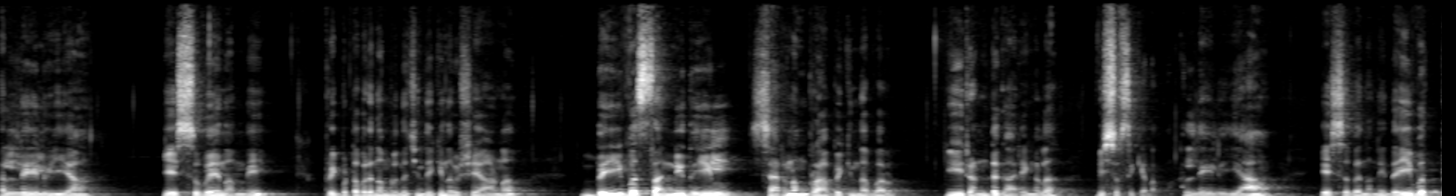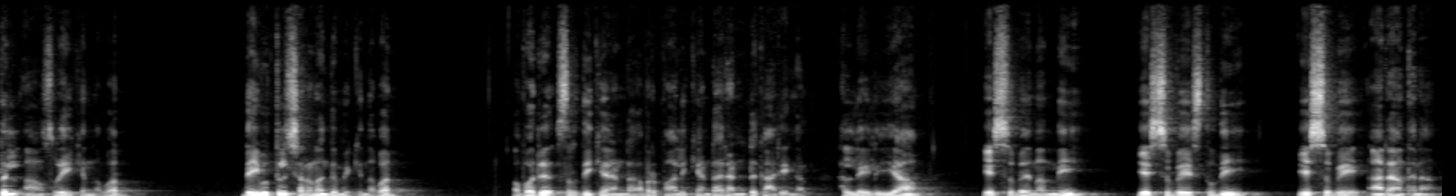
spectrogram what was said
Hallelujah. യേശുവേ നന്ദി. പ്രിയപ്പെട്ടവരെ നമ്മൾ ഇന്ന് ചിന്തിക്കുന്ന വിഷയമാണ് ദൈവസന്നിധിയിൽ ശരണം പ്രാപിക്കുന്നവർ ഈ രണ്ട് കാര്യങ്ങൾ വിശ്വസിക്കണം. ഹല്ലേ ലുയ്യ യേശുവേ നന്ദി. ദൈവത്തിൽ ആശ്രയിക്കുന്നവർ ദൈവത്തിൽ ശരണം ഗമിക്കുന്നവർ അവർ ശ്രദ്ധിക്കേണ്ട അവർ പാലിക്കേണ്ട രണ്ട് കാര്യങ്ങൾ. ഹല്ലേ ലുയ്യ യേശുവേ നന്ദി. യേശുവേ സ്തുതി. യേശുവേ ആരാധന.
